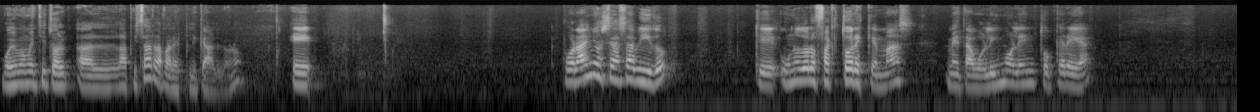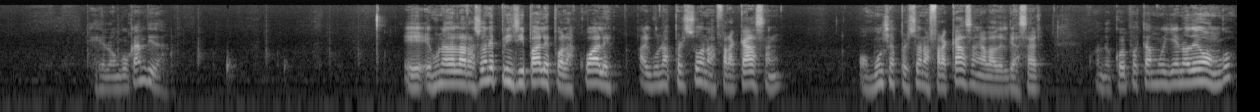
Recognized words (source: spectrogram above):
Voy un momentito a la pizarra para explicarlo. ¿no? Eh, por años se ha sabido que uno de los factores que más metabolismo lento crea es el hongo cándida. Eh, es una de las razones principales por las cuales algunas personas fracasan, o muchas personas fracasan al adelgazar. Cuando el cuerpo está muy lleno de hongo,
